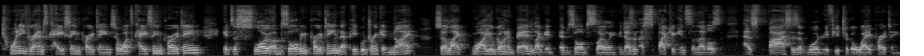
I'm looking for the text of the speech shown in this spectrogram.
20 grams casein protein. So, what's casein protein? It's a slow absorbing protein that people drink at night. So, like while you're going to bed, like it absorbs slowly. It doesn't uh, spike your insulin levels as fast as it would if you took a whey protein.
